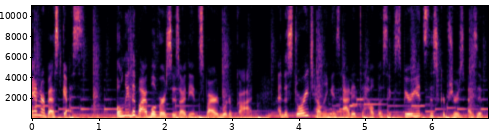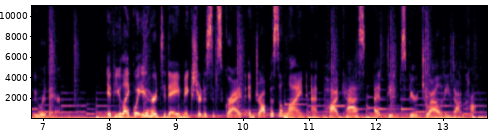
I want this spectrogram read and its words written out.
and our best guess. Only the Bible verses are the inspired Word of God, and the storytelling is added to help us experience the scriptures as if we were there. If you like what you heard today, make sure to subscribe and drop us a line at podcast at deepspirituality.com.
